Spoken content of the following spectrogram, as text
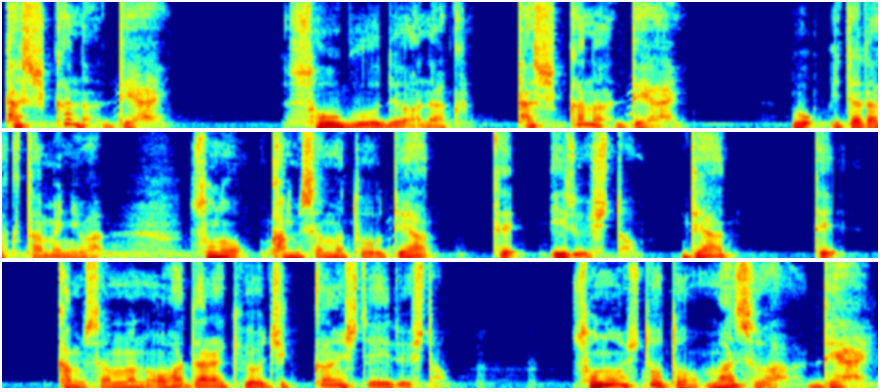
確かな出会い。遭遇ではなく確かな出会いをいただくためにはその神様と出会っている人出会って神様のお働きを実感している人その人とまずは出会い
